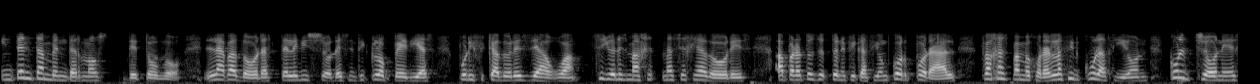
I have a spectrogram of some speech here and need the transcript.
intentan vendernos de todo. Lavadoras, televisores, enciclopedias, purificadores de agua, sillones masajeadores, aparatos de tonificación corporal, fajas para mejorar la circulación, colchones,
